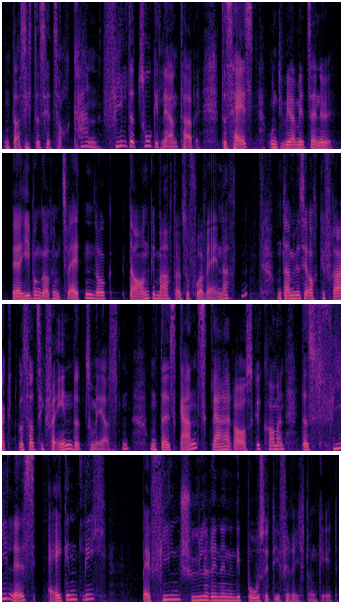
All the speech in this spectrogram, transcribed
und dass ich das jetzt auch kann, viel dazugelernt habe. Das heißt, und wir haben jetzt eine Erhebung auch im zweiten Lockdown, Down gemacht, also vor Weihnachten. Und da haben wir sie auch gefragt, was hat sich verändert zum ersten? Und da ist ganz klar herausgekommen, dass vieles eigentlich bei vielen Schülerinnen in die positive Richtung geht.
